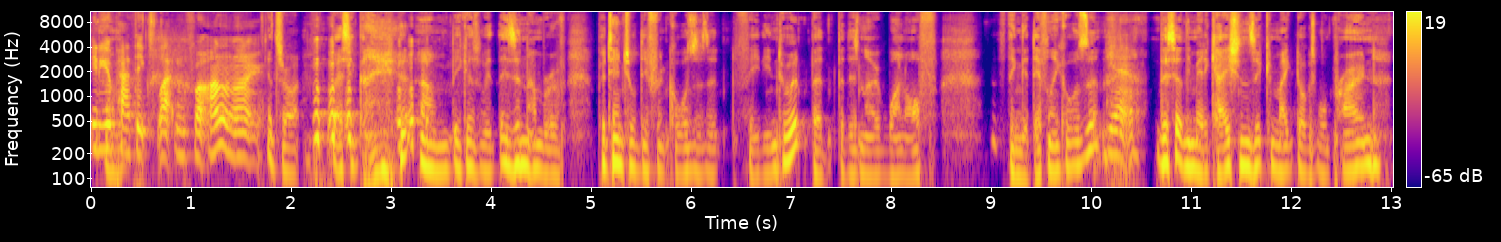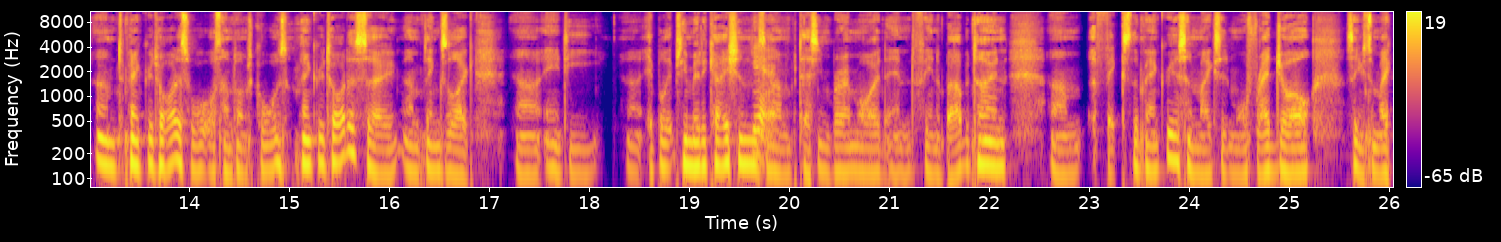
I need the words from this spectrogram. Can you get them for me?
Idiopathic's Latin for I don't know. That's right, basically, um, because with, there's a number of potential different causes that feed into it, but but there's no one-off thing that definitely causes it. Yeah. There's certainly medications that can make dogs more prone um, to pancreatitis or, or sometimes cause pancreatitis. So um, things like uh, anti uh, epilepsy medications, Yeah. um, potassium bromide and phenobarbital um, affects the pancreas and makes it more fragile, seems to make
